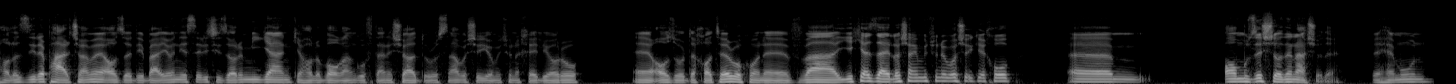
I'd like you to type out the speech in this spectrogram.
حالا زیر پرچم آزادی بیان یه سری چیزها رو میگن که حالا واقعا گفتن شاید درست نباشه یا می‌تونه خیلی ها رو آزرده خاطر بکنه و یکی از دلایلش هم می‌تونه باشه که خب آموزش داده نشده. به همون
